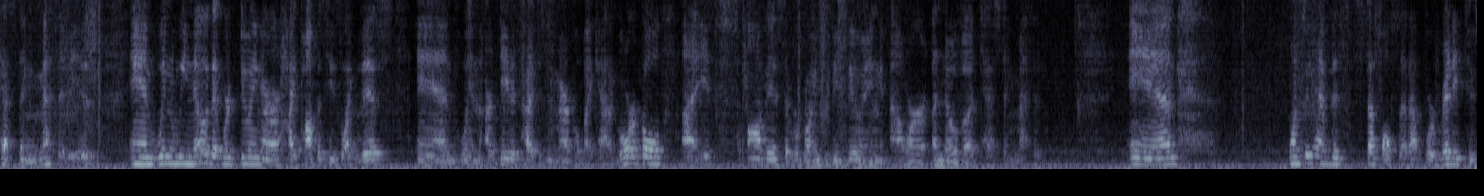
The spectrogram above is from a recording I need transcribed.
testing method is. And when we know that we're doing our hypotheses like this, and when our data type is numerical by categorical, uh, it's obvious that we're going to be doing our ANOVA testing method. And once we have this stuff all set up, we're ready to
